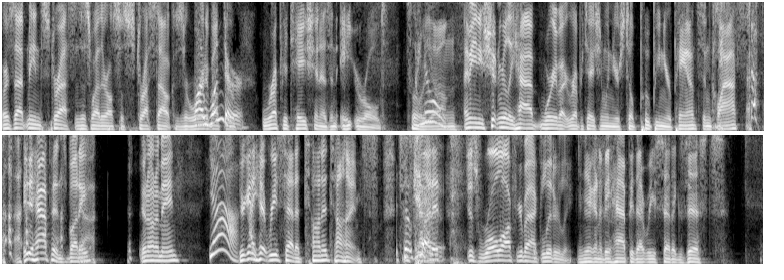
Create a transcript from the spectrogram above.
or does that mean stress? Is this why they're also stressed out because they're I worried about their reputation as an eight-year-old? It's a little know. young. I mean, you shouldn't really have worry about your reputation when you're still pooping your pants in class. it happens, buddy. You know what I mean? Yeah. You're gonna hit reset a ton of times. Just okay. let it just roll off your back, literally. And you're going to be happy that reset exists.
